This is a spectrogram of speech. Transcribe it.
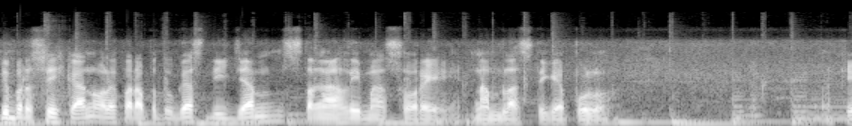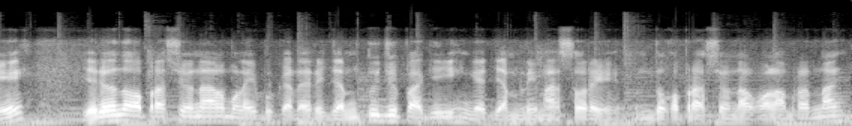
dibersihkan oleh para petugas di jam setengah 5 sore 16.30. Oke, jadi untuk operasional mulai buka dari jam 7 pagi hingga jam 5 sore. Untuk operasional kolam renang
